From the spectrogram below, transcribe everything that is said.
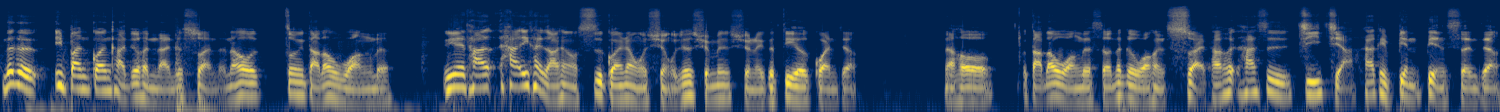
那个一般关卡就很难，就算了。然后终于打到王了，因为他他一开始好像有四关让我选，我就随便选了一个第二关这样。然后打到王的时候，那个王很帅，他会他是机甲，他可以变变身这样。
